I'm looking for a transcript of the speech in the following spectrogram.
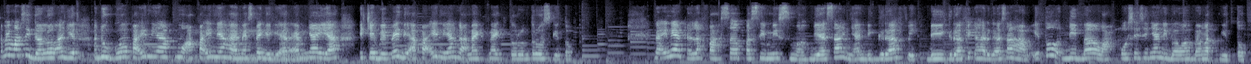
Tapi masih galau aja, aduh gue apain ya, aku mau apain ya HMSP, GGRM-nya ya, ICBP diapain ya, nggak naik-naik, turun terus gitu. Nah, ini adalah fase pesimisme. Biasanya di grafik, di grafik harga saham itu di bawah, posisinya di bawah banget gitu.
